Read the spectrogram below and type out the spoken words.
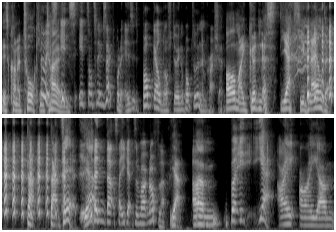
this kind of talky no, it's, tone. it's it's I'll tell you exactly what it is. It's Bob Geldof doing a Bob Dylan impression. Oh my goodness! Yes, you've nailed it. that that's it. Yeah, and that's how you get to Mark Knopfler. yeah. Um, but it, yeah, I, I, um,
